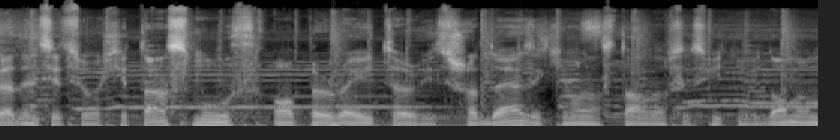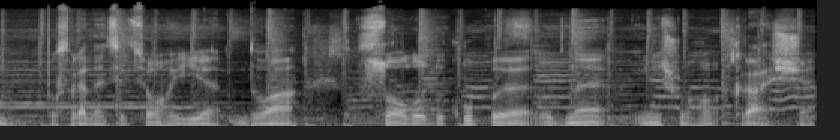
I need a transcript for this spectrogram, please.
посерединці цього хіта Smooth Operator від Шаде, з яким вона стала всесвітньо відомим. Посерединці цього є два соло докупи, одне іншого краще.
